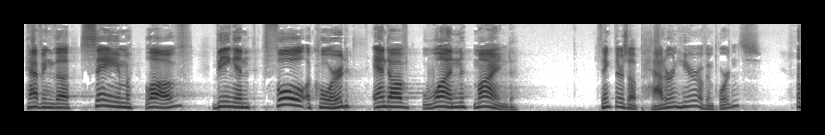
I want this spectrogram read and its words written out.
having the same love, being in full accord, and of one mind. Think there's a pattern here of importance?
